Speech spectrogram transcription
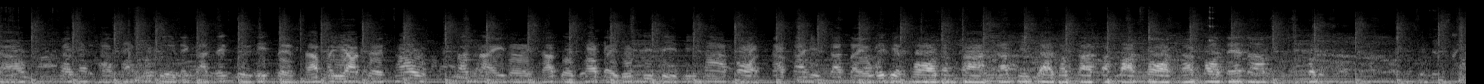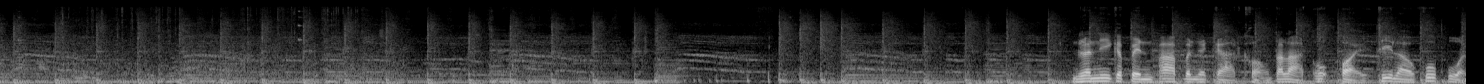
ช้าเราจะขอความร่วมมือในการเล่นมือนิดหนึ่งนะครับพยายามเดินเข้าด้านในเลยนะครับเดินเข้าไปรุ่นที่4ที่5ก่อนนะครับถ้าเห็นด้านในไม่เพียงพอต่างๆนะครับที่จะทำการตักบาตรก่อนนะครับก็แนะนำ และนี่ก็เป็นภาพบรรยากาศของตลาดโอ๊ะป่อย ที่เราผู้ป่วน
